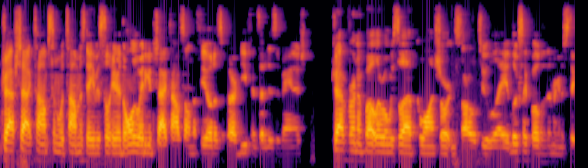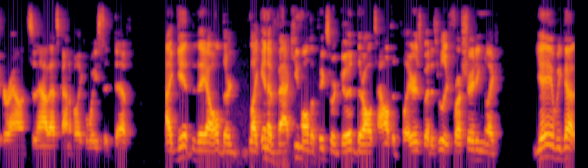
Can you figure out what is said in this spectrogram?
draft Shaq Thompson with Thomas Davis still here. The only way to get Shaq Thompson on the field is to put our defense at a disadvantage. Draft Vernon Butler when we still have Kawann Short and Star Lotulelei. It looks like both of them are going to stick around, so now that's kind of like a wasted depth. I get that they all they're like in a vacuum. All the picks were good. They're all talented players, but it's really frustrating. Like, yay, we got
